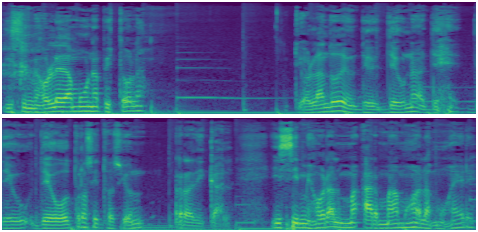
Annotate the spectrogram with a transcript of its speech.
¿Y si mejor le damos una pistola? Estoy hablando de, una, de, otra situación radical. ¿Y si mejor armamos a las mujeres?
